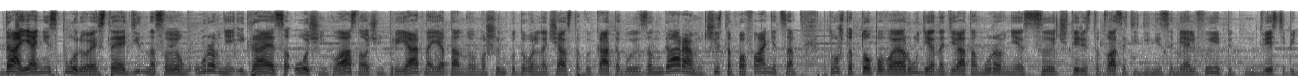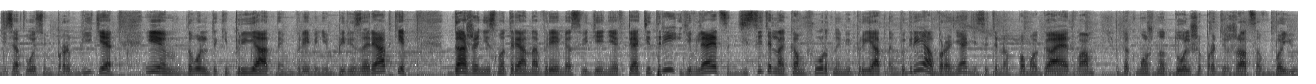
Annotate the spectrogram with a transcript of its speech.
Да, я не спорю, ST1 на своем уровне играется очень классно, очень приятно. Я данную машинку довольно часто выкатываю из ангара, чисто пофаниться, потому что топовое орудие на девятом уровне с 420 единицами альфы, 258 пробития и довольно-таки приятным временем перезарядки, даже несмотря на время сведения в 5.3, является действительно комфортным и приятным в игре, а броня действительно помогает вам как можно дольше продержаться в бою.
